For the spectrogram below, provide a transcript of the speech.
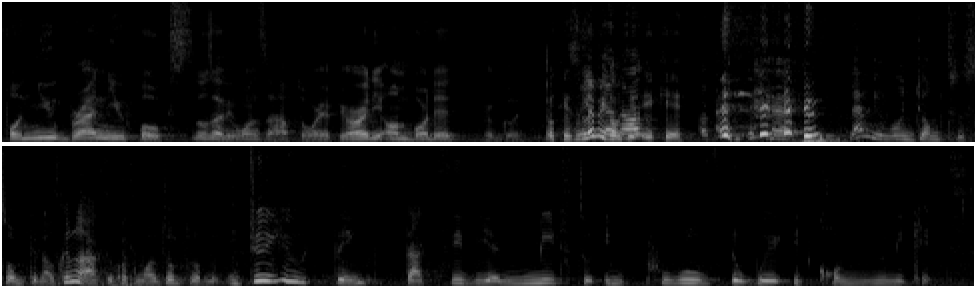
for new, brand new folks, those are the ones that have to worry. If you're already onboarded, you're good. Okay, so let me go to AK. Okay. let me even jump to something. I was going to ask a question. I'll jump to something. Do you think that CBN needs to improve the way it communicates?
